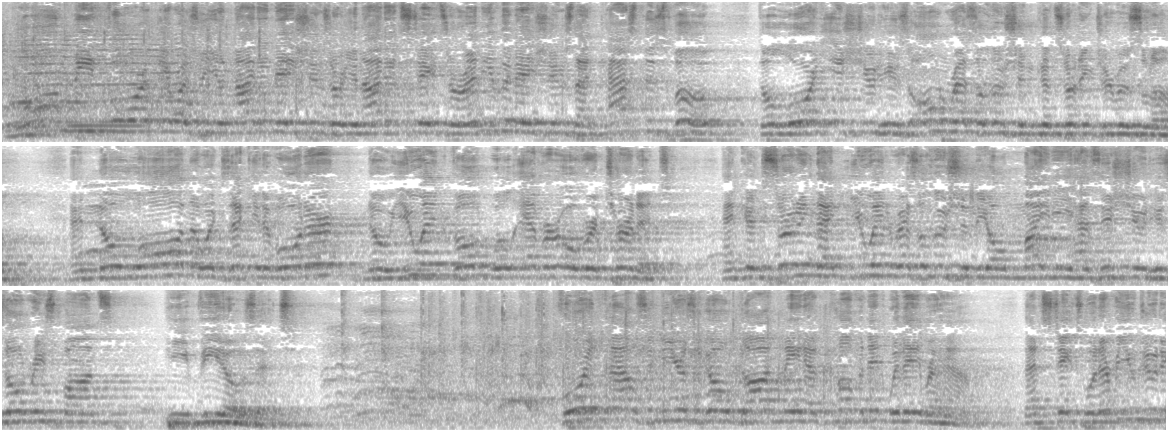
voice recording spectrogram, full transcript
Long before there was a United Nations or United States or any of the nations that cast this vote, the Lord issued his own resolution concerning Jerusalem. And no law, no executive order, no UN vote will ever overturn it. And concerning that UN resolution, the Almighty has issued his own response. He vetoes it. 4,000 years ago, God made a covenant with Abraham that states, Whatever you do to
